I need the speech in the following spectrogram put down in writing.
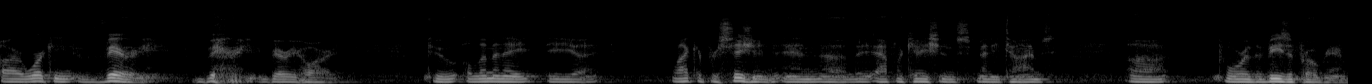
are working very very, very hard to eliminate the uh, lack of precision in uh, the applications many times uh, for the visa program.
